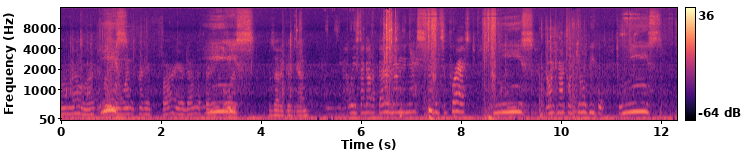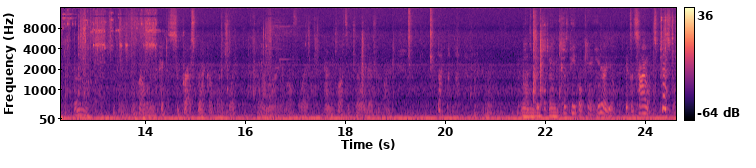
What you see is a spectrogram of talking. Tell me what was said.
Oh no, actually Yes. you went pretty far. You're down to 34. Yes. Was that a good gun? At least I got a better gun than that stupid suppressed. Yes. Now I can actually kill people. Yes. Oh. I'm probably gonna pick the suppressed back up actually. I got more ammo for it. And plus it's really good for like Long people, distance. because people can't hear you. It's a silenced pistol.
